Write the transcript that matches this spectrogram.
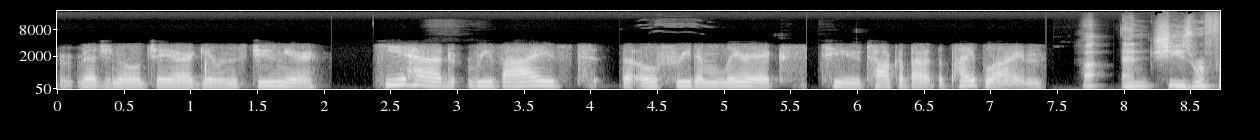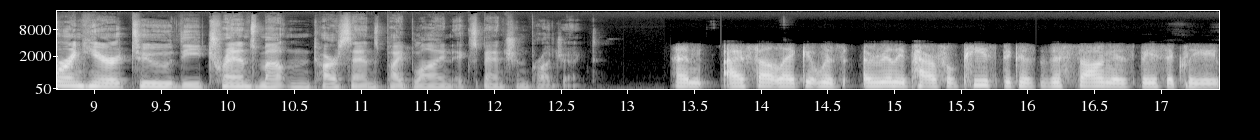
Reginald J.R. Gillens Jr. He had revised the Oh Freedom lyrics to talk about the pipeline uh, and she's referring here to the Trans Mountain Tar Sands Pipeline expansion project. And I felt like it was a really powerful piece because this song is basically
